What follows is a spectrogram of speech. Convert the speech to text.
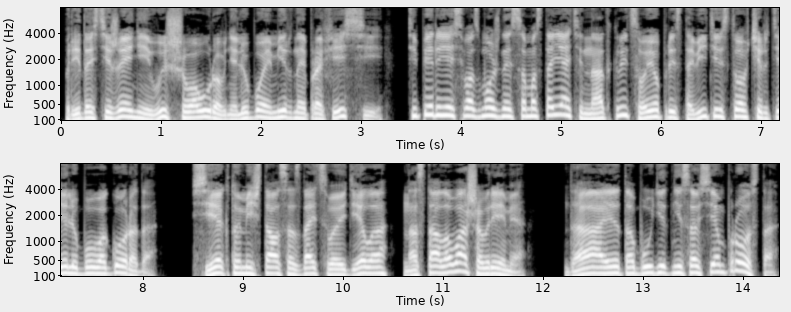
При достижении высшего уровня любой мирной профессии, теперь есть возможность самостоятельно открыть свое представительство в черте любого города. Все, кто мечтал создать свое дело, настало ваше время. Да, это будет не совсем просто,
